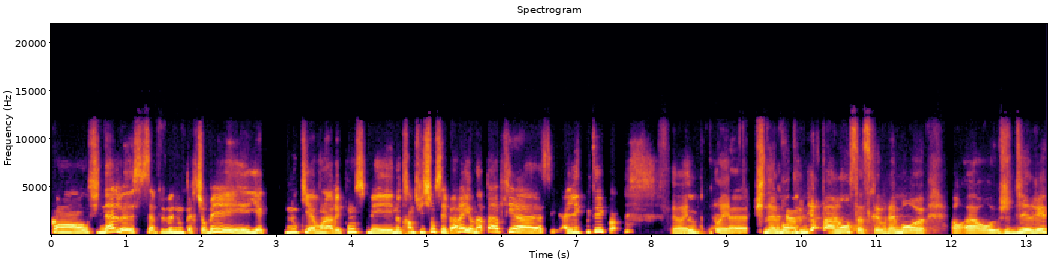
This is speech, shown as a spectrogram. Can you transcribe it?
quand au final ça peut nous perturber et il y a nous qui avons la réponse, mais notre intuition c'est pareil, on n'a pas appris à, à l'écouter, quoi. Euh, Finalement, devenir parent, ça serait vraiment, euh, je dirais,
